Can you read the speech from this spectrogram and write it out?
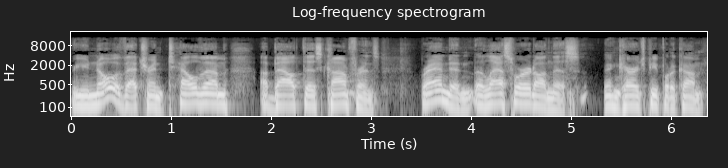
or you know a veteran, tell them about this conference. Brandon, the last word on this. Encourage people to come.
